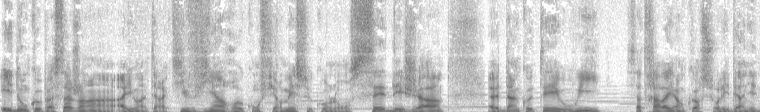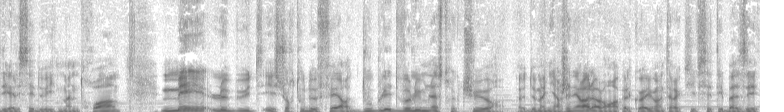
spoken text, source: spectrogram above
Et donc au passage, hein, IO Interactive vient reconfirmer ce que l'on sait déjà. D'un côté, oui, ça travaille encore sur les derniers DLC de Hitman 3, mais le but est surtout de faire doubler de volume la structure de manière générale. Alors on rappelle que IO Interactive s'était basé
